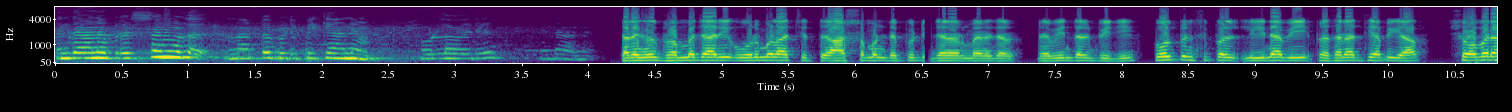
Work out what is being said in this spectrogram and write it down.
എന്താണ് വൃക്ഷങ്ങൾ നട്ടുപിടിപ്പിക്കാനും ഉള്ളവർ ചടങ്ങിൽ ബ്രഹ്മചാരി ഊർമിള ചിത്ത് ആശ്രമം deputy general manager Raveendran P G school principal Leena V പ്രധാനാധ്യാപിക Shobhana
